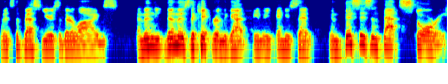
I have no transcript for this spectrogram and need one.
and it's the best years of their lives. And then then there's the kicker in the gut and, and you said and this isn't that story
